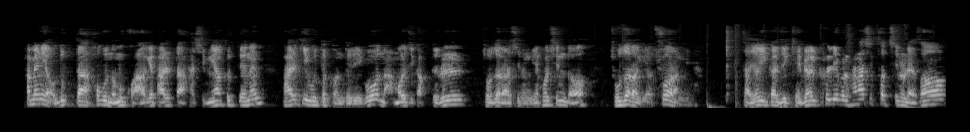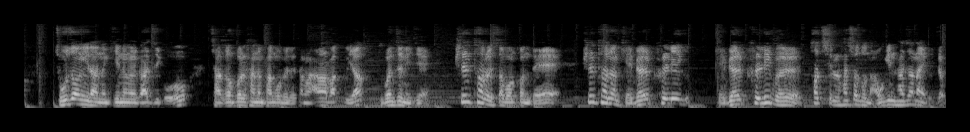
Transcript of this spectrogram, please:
화면이 어둡다 혹은 너무 과하게 밝다 하시면 그때는 밝기부터 건드리고 나머지 값들을 조절하시는 게 훨씬 더 조절하기가 수월합니다. 자 여기까지 개별 클립을 하나씩 터치를 해서 조정이라는 기능을 가지고 작업을 하는 방법에 대해서 한번 알아봤고요. 두 번째는 이제 필터를 써볼 건데 필터는 개별 클립 개별 클립을 터치를 하셔도 나오긴 하잖아요 그죠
